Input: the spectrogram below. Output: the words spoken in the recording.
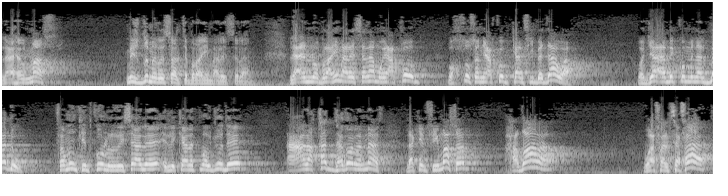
لأهل مصر مش ضمن رسالة إبراهيم عليه السلام. لأنه إبراهيم عليه السلام ويعقوب وخصوصا يعقوب كان في بداوة وجاء بكم من البدو فممكن تكون الرسالة اللي كانت موجودة على قد هذول الناس. لكن في مصر حضارة وفلسفات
